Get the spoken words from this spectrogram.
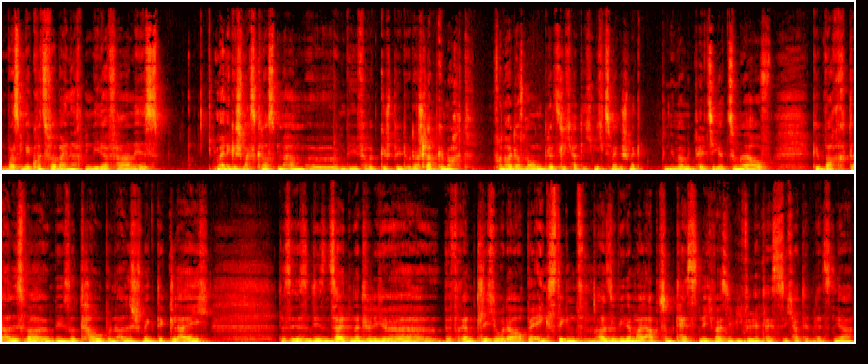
was mir kurz vor Weihnachten widerfahren ist, meine Geschmacksknospen haben äh, irgendwie verrückt gespielt oder schlapp gemacht. Von heute auf morgen plötzlich hatte ich nichts mehr geschmeckt. Bin immer mit pelziger Zunge aufgewacht. Alles war irgendwie so taub und alles schmeckte gleich. Das ist in diesen Zeiten natürlich äh, befremdlich oder auch beängstigend. Also wieder mal ab zum Testen. Ich weiß nicht, wie viele Tests ich hatte im letzten Jahr.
